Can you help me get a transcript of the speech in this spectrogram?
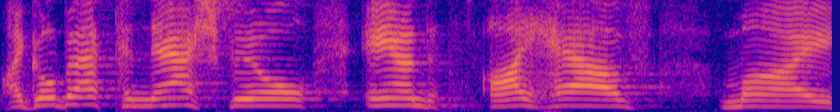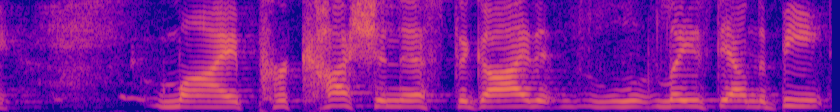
I go back to Nashville and I have my my percussionist, the guy that lays down the beat,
